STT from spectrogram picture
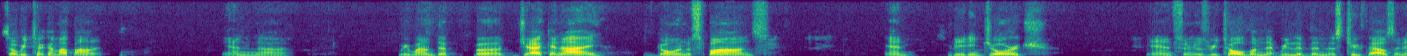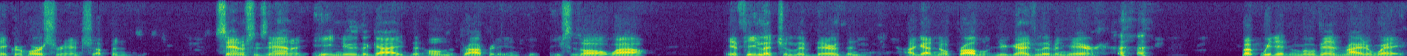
So we took him up on it, and uh, we wound up uh, Jack and I going to Spahn's and meeting George and as soon as we told him that we lived in this 2,000 acre horse ranch up in Santa Susana, he knew the guy that owned the property. And he, he says, Oh, wow. if he let you live there, then I got no problem. You guys living here. but we didn't move in right away.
